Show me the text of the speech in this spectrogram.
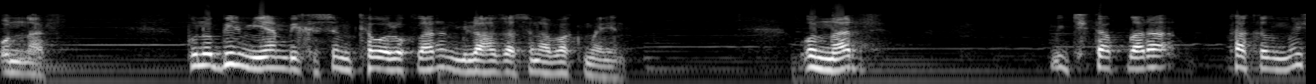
onlar. Bunu bilmeyen bir kısım teologların mülahazasına bakmayın. Onlar kitaplara takılmış,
